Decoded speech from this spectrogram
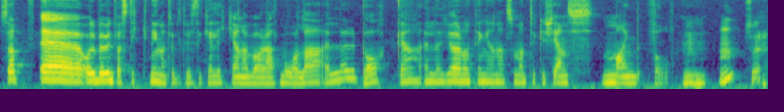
Så att, eh, och det behöver inte vara stickning naturligtvis. Det kan lika gärna vara att måla eller baka eller göra någonting annat som man tycker känns mindful. Mm. Så är det.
